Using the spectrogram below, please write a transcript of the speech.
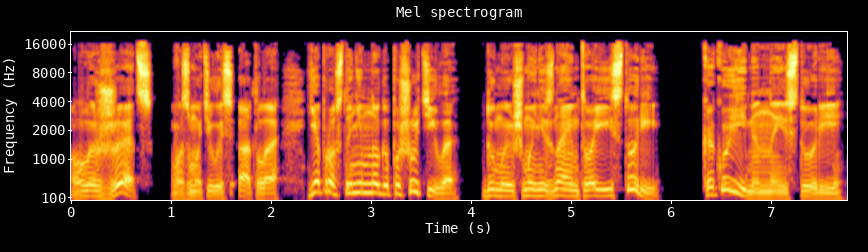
«Лжец», — возмутилась Атла, — «я просто немного пошутила. Думаешь, мы не знаем твоей истории?» «Какой именно истории?»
